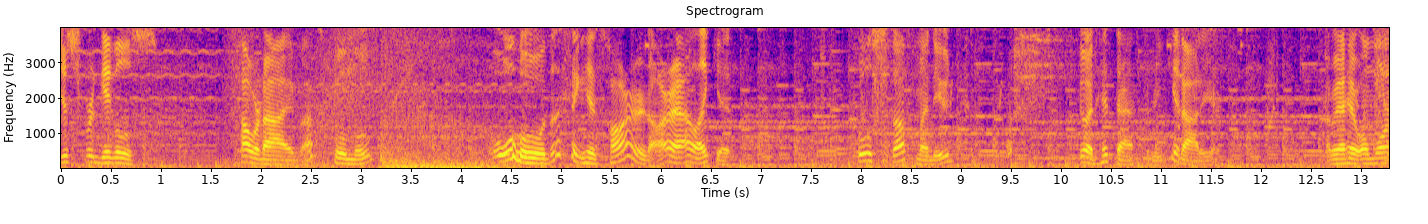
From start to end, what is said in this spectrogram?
Just for giggles. Power dive. That's a cool move. Oh, that thing hits hard. Alright, I like it. Cool stuff, my dude. Go ahead, hit that three. Get out of here. I mean, I hit one more.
